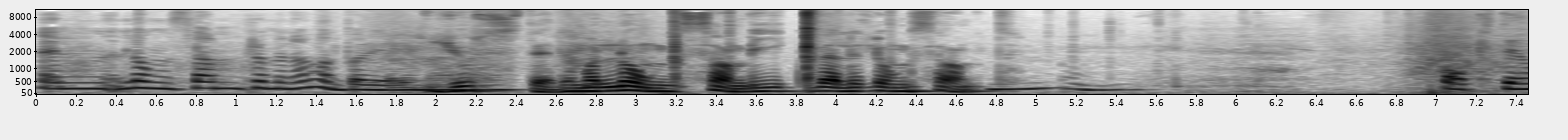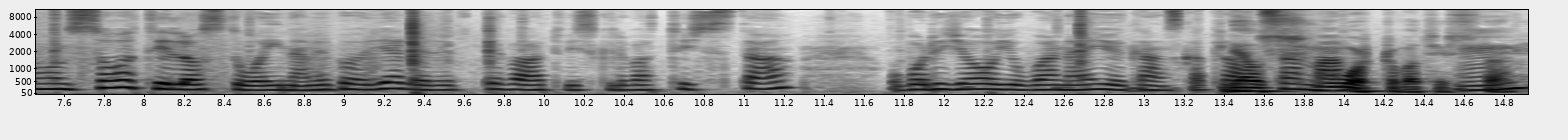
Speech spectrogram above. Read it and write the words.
en långsam promenad började vi med. Just det, den var långsam. Vi gick väldigt långsamt. Och det hon sa till oss då innan vi började, det, var att vi skulle vara tysta. Och både jag och Johan är ju ganska Det är pratsamma. svårt att vara tysta. Mm.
